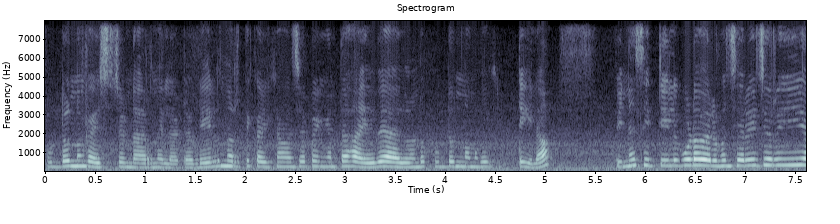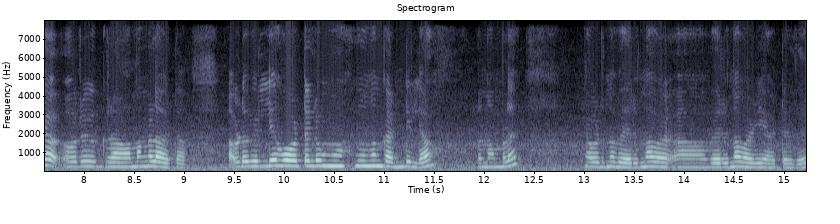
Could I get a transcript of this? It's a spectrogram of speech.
ഫുഡൊന്നും കഴിച്ചിട്ടുണ്ടായിരുന്നില്ല കേട്ടോ. എവിടെയെങ്കിലും നിർത്തി കഴിക്കാൻ വെച്ചപ്പോൾ ഇങ്ങനത്തെ ഹൈവേ ആയതുകൊണ്ട് ഫുഡൊന്നും നമുക്ക് കിട്ടിയില്ല. പിന്നെ സിറ്റിയിൽ കൂടെ വരുമ്പോൾ ചെറിയ ചെറിയ ഒരു ഗ്രാമങ്ങളാട്ടോ. അവിടെ വലിയ ഹോട്ടലും ഒന്നും കണ്ടില്ല. അപ്പം നമ്മൾ അവിടുന്ന് വരുന്ന വരുന്ന വഴിയാട്ടോ ഇത്.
